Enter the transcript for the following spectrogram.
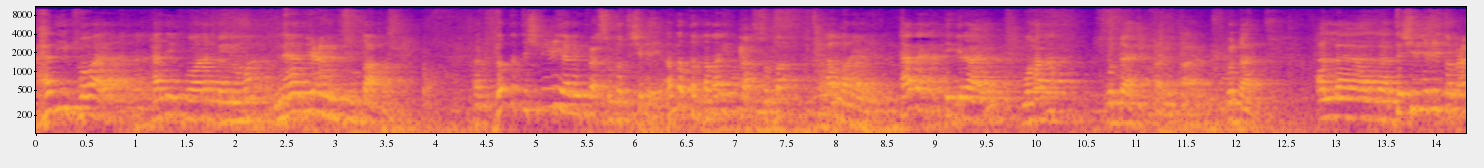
هذه الفوارق هذه الفوارق بينهما نابعة من سلطاتهم الضبط التشريعي يعني يتبع السلطة التشريعية، الضبط القضائي يتبع السلطة القضائيه. هذا إجرائي وهذا وقائي. وقائي. ال- التشريعي طبعا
